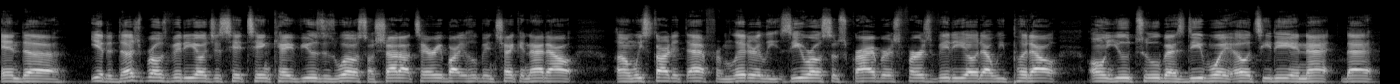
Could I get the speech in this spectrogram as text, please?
And uh yeah, the Dutch Bros video just hit 10k views as well. So shout out to everybody who been checking that out. Um, we started that from literally zero subscribers. First video that we put out on YouTube as D Boy LTD, and that that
